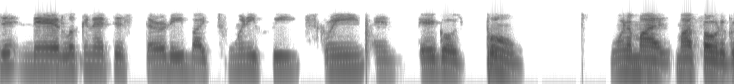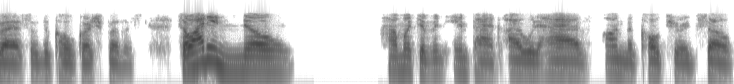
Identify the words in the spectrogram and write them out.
sitting there looking at this 30 by 20 feet screen, and there goes boom, one of my my photographs of the Cold Crush Brothers. So I didn't know how much of an impact I would have on the culture itself.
